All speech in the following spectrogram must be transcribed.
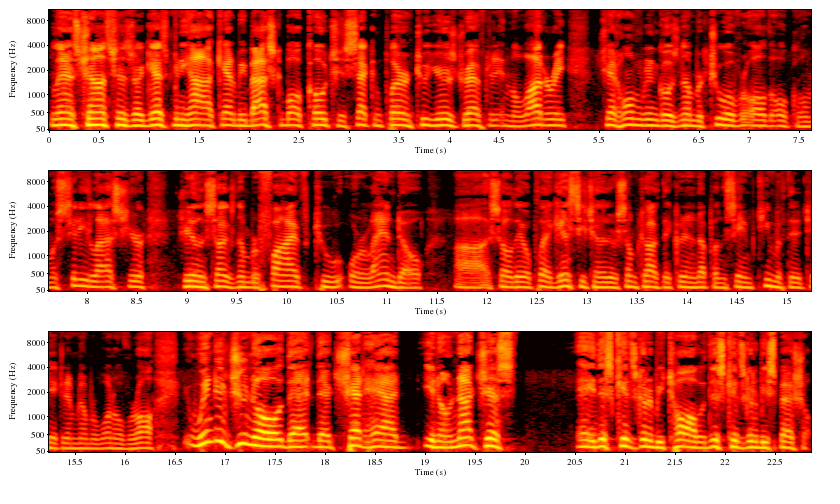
Lance Johnson is our guest, Minnehaha Academy basketball coach, his second player in two years, drafted in the lottery. Chet Holmgren goes number two overall to Oklahoma City last year. Jalen Suggs number five to Orlando. Uh, so they will play against each other. There was some talk they could end up on the same team if they had taken him number one overall. When did you know that that Chet had, you know, not just, hey, this kid's going to be tall, but this kid's going to be special?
